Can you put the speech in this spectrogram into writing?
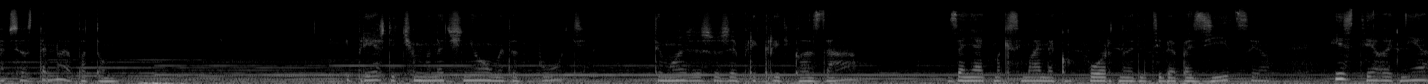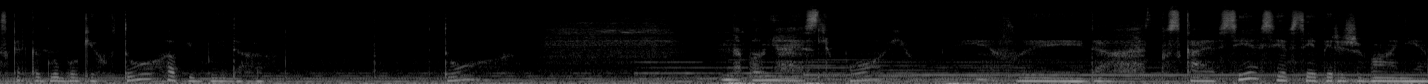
а все остальное потом. И прежде чем мы начнем этот путь, ты можешь уже прикрыть глаза занять максимально комфортную для тебя позицию и сделать несколько глубоких вдохов и выдохов. Вдох, наполняясь любовью и выдох, отпуская все-все-все переживания.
